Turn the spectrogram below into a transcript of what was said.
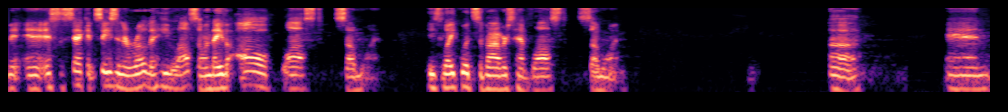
and it's the second season in a row that he lost someone. They've all lost someone. These Lakewood survivors have lost someone. Uh, and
